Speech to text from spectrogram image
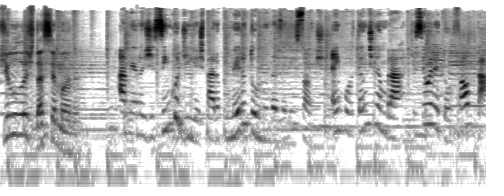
Pílulas da semana. A menos de cinco dias para o primeiro turno das eleições, é importante lembrar que se o eleitor faltar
